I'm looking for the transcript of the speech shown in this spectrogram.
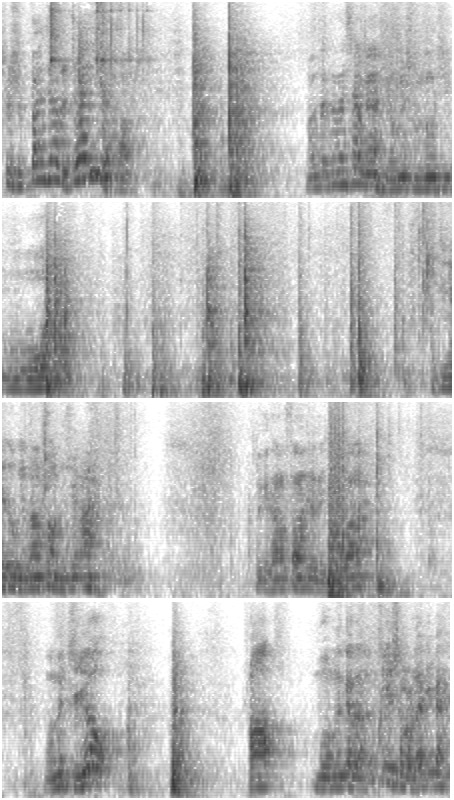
这是搬家的专业哈。然后再看看下面有没有什么东西，我这些都给他们放出去啊，就给他们放这里就完了。我们只要把我们的盖板，这时候来这边，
